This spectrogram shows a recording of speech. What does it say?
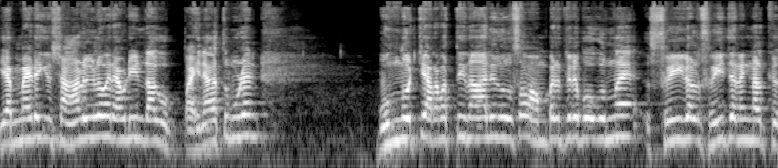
എം എയുടെയും സ്റ്റാളുകൾ വരെ അവിടെ ഉണ്ടാകും. അപ്പം അതിനകത്ത് മുഴുവൻ മുന്നൂറ്റി അറുപത്തിനാല് ദിവസം അമ്പലത്തിൽ പോകുന്ന സ്ത്രീകൾ സ്ത്രീജനങ്ങൾക്ക്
